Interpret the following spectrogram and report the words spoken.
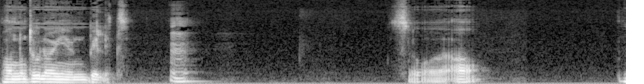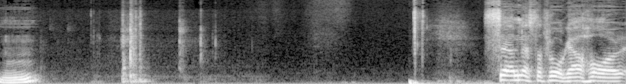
Honom tog nog in billigt. Mm. Så ja. Mm. Sen nästa fråga. Har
